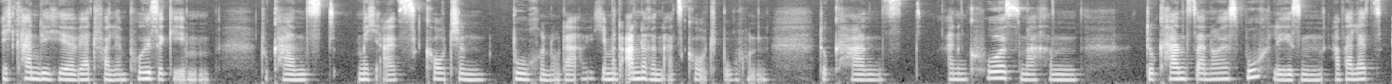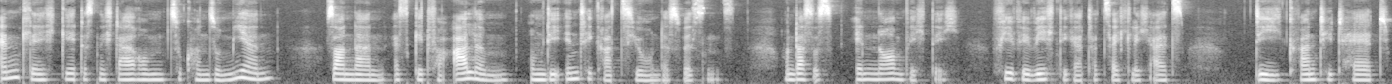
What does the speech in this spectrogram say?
ich kann dir hier wertvolle Impulse geben. Du kannst mich als Coachin buchen oder jemand anderen als Coach buchen. Du kannst einen Kurs machen, Du kannst ein neues Buch lesen, aber letztendlich geht es nicht darum zu konsumieren, sondern es geht vor allem um die Integration des Wissens. Und das ist enorm wichtig, viel, viel wichtiger tatsächlich als die Quantität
